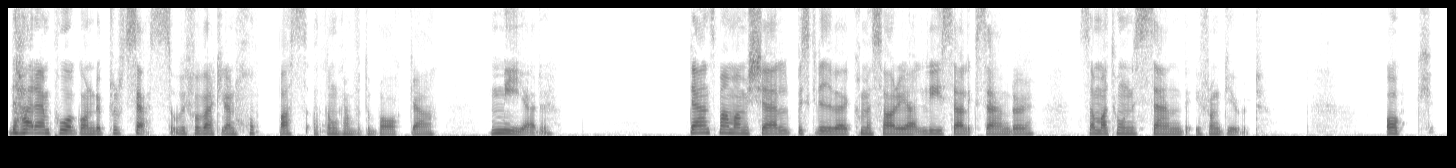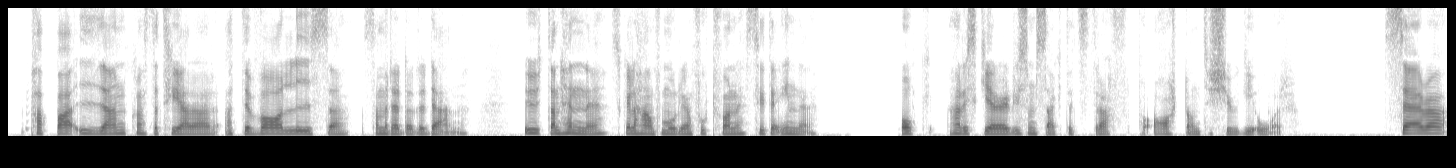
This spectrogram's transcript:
Det här är en pågående process och vi får verkligen hoppas att de kan få tillbaka mer. Dans mamma Michelle beskriver kommissarie Lisa Alexander som att hon är sänd ifrån Gud. Och pappa Ian konstaterar att det var Lisa som räddade Dan. Utan henne skulle han förmodligen fortfarande sitta inne. Och han riskerade som sagt ett straff på 18 till 20 år. Sarah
